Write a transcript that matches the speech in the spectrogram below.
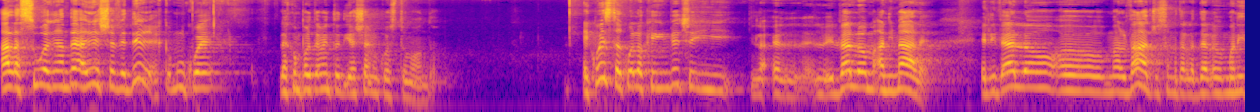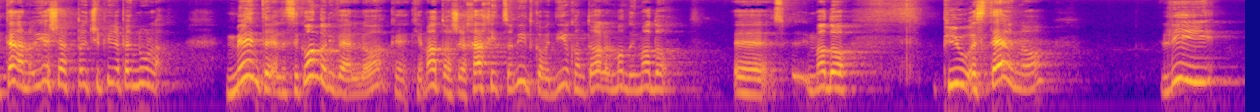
alla sua grandezza, riesce a vedere comunque il comportamento di Hashem in questo mondo. E questo è quello che invece il, il, il livello animale, il livello uh, malvagio insomma, della, dell'umanità non riesce a percepire per nulla. Mentre il secondo livello, che è chiamato Ashracha Chitzonit, come Dio controlla il mondo in modo, eh, in modo più esterno, lì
